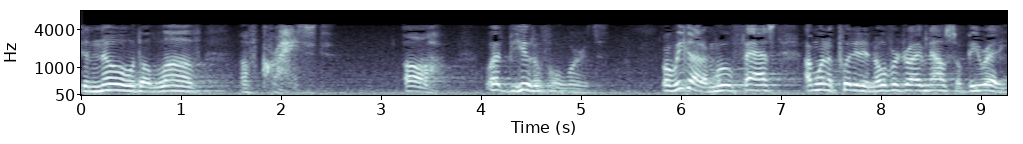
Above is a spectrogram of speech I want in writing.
To know the love of Christ. Oh, what beautiful words. Well, we got to move fast. I'm going to put it in overdrive now, so be ready.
